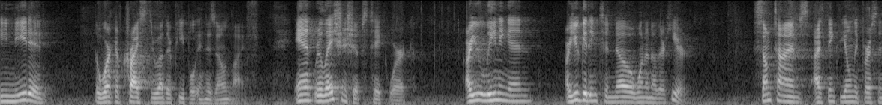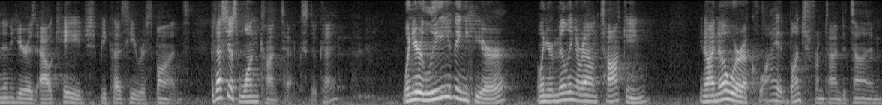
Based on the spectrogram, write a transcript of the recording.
He needed the work of Christ through other people in his own life. And relationships take work. Are you leaning in? Are you getting to know one another here? Sometimes I think the only person in here is Al Cage because he responds. But that's just one context, okay? When you're leaving here, when you're milling around talking, you know, I know we're a quiet bunch from time to time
